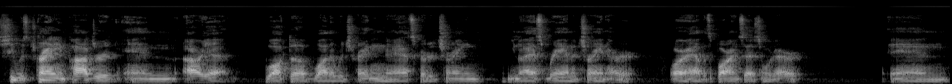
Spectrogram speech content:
she was training Podrick, and Arya walked up while they were training and asked her to train, you know, ask Brienne to train her or have a sparring session with her. And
